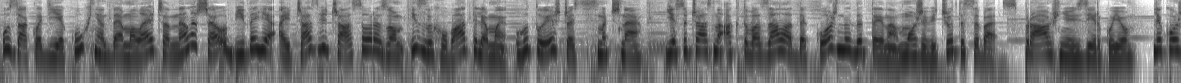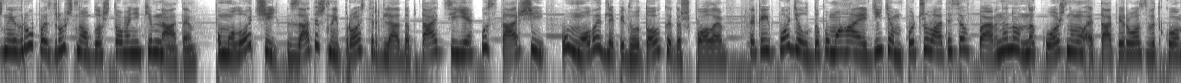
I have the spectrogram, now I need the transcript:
У закладі є кухня, де малеча не лише обідає, а й час від часу разом із вихователями готує щось смачне. Є сучасна актова зала, де кожна дитина може відчути себе справжньою зіркою. Для кожної групи зручно облаштовані кімнати. У молодшій затишний простір для адаптації, у старшій умови для підготовки до школи. Такий поділ допомагає дітям почуватися впевнено на кожному етапі розвитку.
